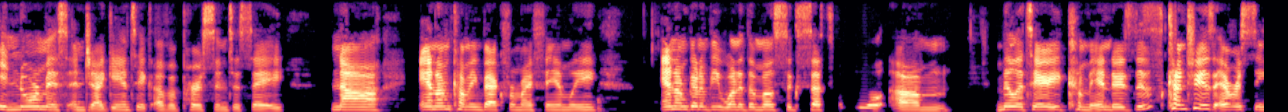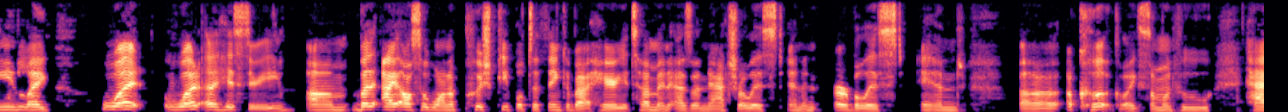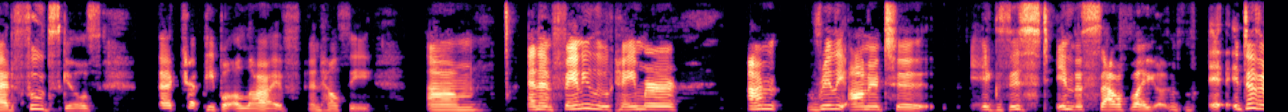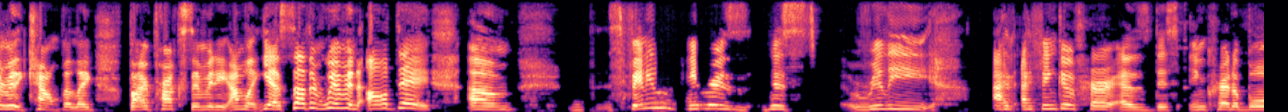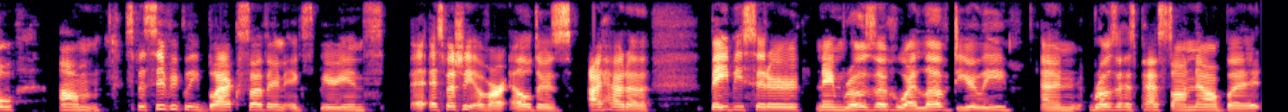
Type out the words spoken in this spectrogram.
enormous and gigantic of a person to say, nah, and I'm coming back for my family, and I'm going to be one of the most successful um, military commanders this country has ever seen. Like, what what a history um but i also want to push people to think about harriet tubman as a naturalist and an herbalist and uh, a cook like someone who had food skills that kept people alive and healthy um, and then Fannie Lou Hamer, I'm really honored to exist in the South. Like, it, it, doesn't really count, but like by proximity, I'm like, yeah, Southern women all day. Um, Fannie Lou Hamer is just really, I, I think of her as this incredible, um, specifically Black Southern experience, especially of our elders. I had a babysitter named Rosa, who I love dearly. And Rosa has passed on now, but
